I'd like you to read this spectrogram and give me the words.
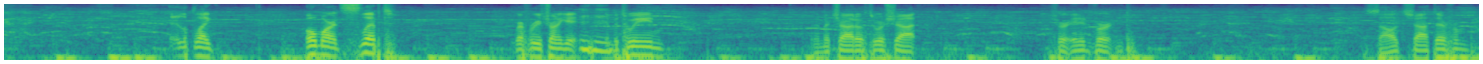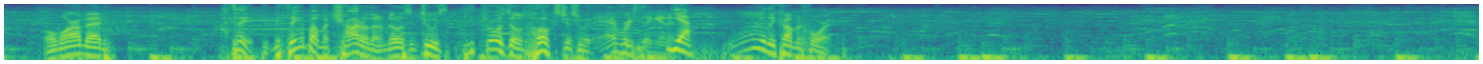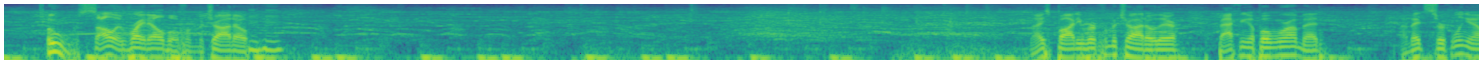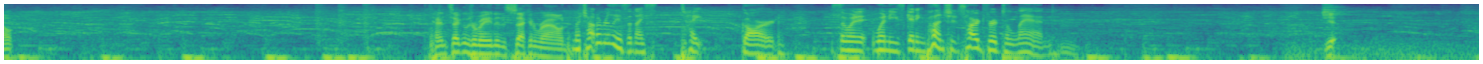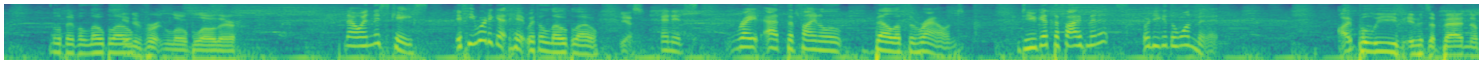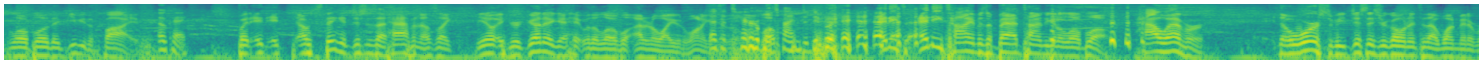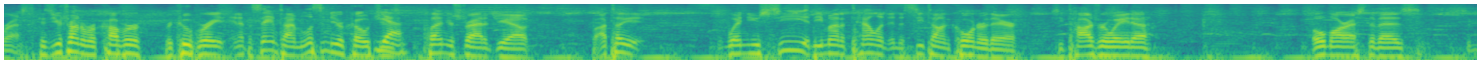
It looked like Omar had slipped. Referee was trying to get in Mhm. between. And Machado threw a shot. Sure, inadvertent. Solid shot there from Omar Ahmed. I tell you, the thing about Machado that I'm noticing too is he throws those hooks just with everything in it. Yeah. Really coming for it. Ooh, solid right elbow from Machado. hmm Nice body work from Machado there. Backing up Omar Ahmed. Ahmed circling out. 10 seconds remain in the second round. Machado really has a nice tight guard. So when it, when he's getting punched, it's hard for it to land. Hmm. Yeah, A little bit of a low blow. inadvertent low blow there. Now in this case, if he were to get hit with a low blow Yes. and it's right at the final bell of the round, do you get the five minutes or do you get the one minute? I believe if it's a bad enough low blow, they'd give you the five. Okay. But it, it, I was thinking just as that happened, I was like, you know, if you're gonna get hit with a low blow, I don't know why you would want to get. That's a terrible low blow. time to do it. any any time is a bad time to get a low blow. However, the worst would be just as you're going into that one minute rest because you're trying to recover, recuperate, and at the same time listen to your coaches, Yeah. plan your strategy out. But I'll tell you, when you see the amount of talent in the Seton corner there, you see Taj Rueda, Omar Estevez,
